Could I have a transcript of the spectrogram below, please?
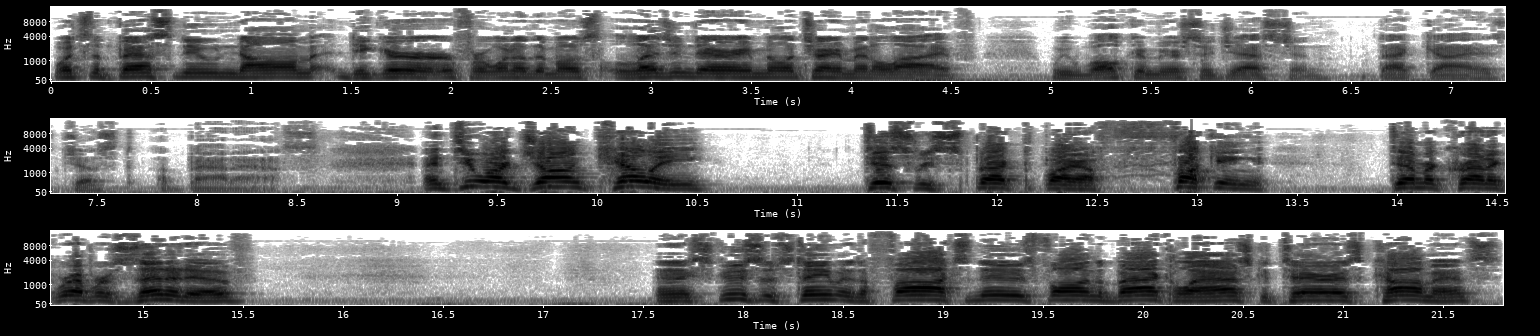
What's the best new nom de guerre for one of the most legendary military men alive? We welcome your suggestion. That guy is just a badass. And to our John Kelly disrespect by a fucking Democratic representative, an exclusive statement to Fox News following the backlash, Gutierrez comments,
